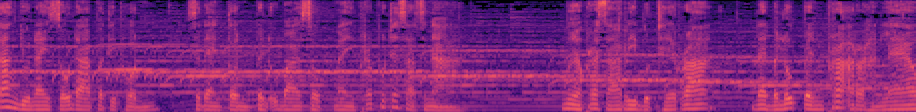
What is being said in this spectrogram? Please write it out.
ตั้งอยู่ในโสดาปฏิผล แสดงตนเป็นอุบาสกในพระพุทธศาสนา เมื่อพระสารีบุตรเทระได้บรรลุเป็นพระอรหันต์แล้ว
